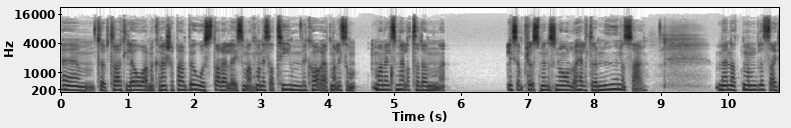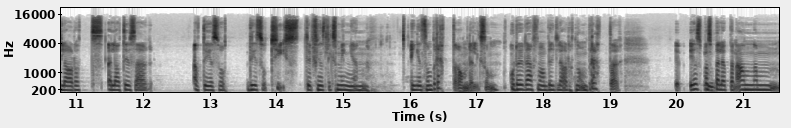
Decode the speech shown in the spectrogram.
um, typ ta ett lån och kunna köpa en bostad. Eller liksom att man är så timvikarie. Att man, liksom, man är liksom hela tiden liksom plus minus noll och hela tiden minus. Så här. Men att man blir så glad att, eller att det är så här, att det är så, det är så tyst. Det finns liksom ingen, ingen som berättar om det. Liksom. Och det är därför man blir glad att någon berättar. Jag ska bara spela upp en annan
